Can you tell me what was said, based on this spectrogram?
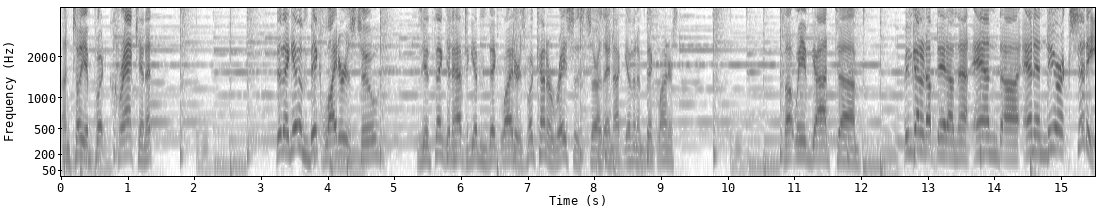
until you put crack in it. Do they give them big lighters too? Because you'd think you'd have to give them big lighters. What kind of racists are they not giving them big lighters? But we've got uh, we've got an update on that, and uh, and in New York City,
